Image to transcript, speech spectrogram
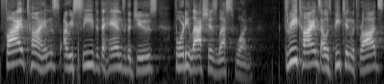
Five times I received at the hands of the Jews 40 lashes less one. Three times I was beaten with rods.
